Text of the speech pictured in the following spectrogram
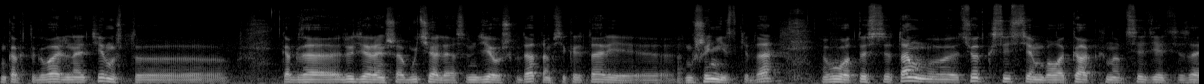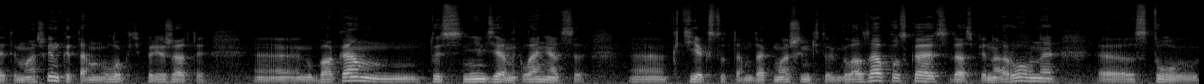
Мы как-то говорили на тему, что когда людей раньше обучали, особенно девушек, да, там секретари, э, машинистки, да, вот, то есть там э, четкая система была, как надо сидеть за этой машинкой, там локти прижаты э, к бокам, то есть нельзя наклоняться к тексту, там, да, к машинке только глаза опускаются, да, спина ровная, стул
